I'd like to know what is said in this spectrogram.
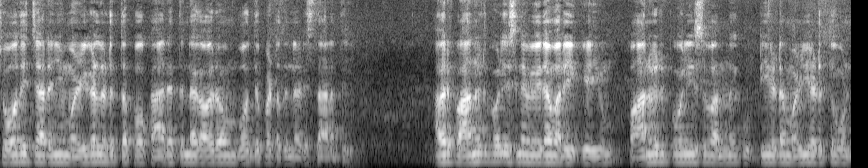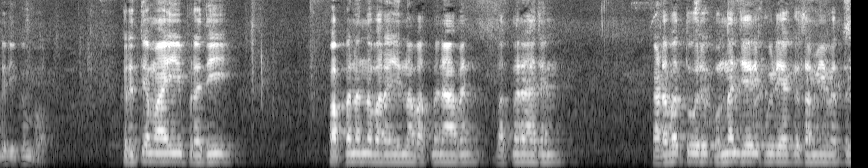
ചോദിച്ചറിഞ്ഞ് മൊഴികളെടുത്തപ്പോൾ കാര്യത്തിന്റെ ഗൗരവം ബോധ്യപ്പെട്ടതിന്റെ അടിസ്ഥാനത്തിൽ അവർ പാനൂർ പോലീസിനെ വിവരം അറിയിക്കുകയും പാനൂർ പോലീസ് വന്ന് കുട്ടിയുടെ മൊഴി എടുത്തുകൊണ്ടിരിക്കുമ്പോൾ കൃത്യമായി പ്രതി പപ്പൻ എന്ന് പറയുന്ന പത്മനാഭൻ പത്മരാജൻ കടവത്തൂര് കുന്നഞ്ചേരി പീടികക്ക് സമീപത്ത്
